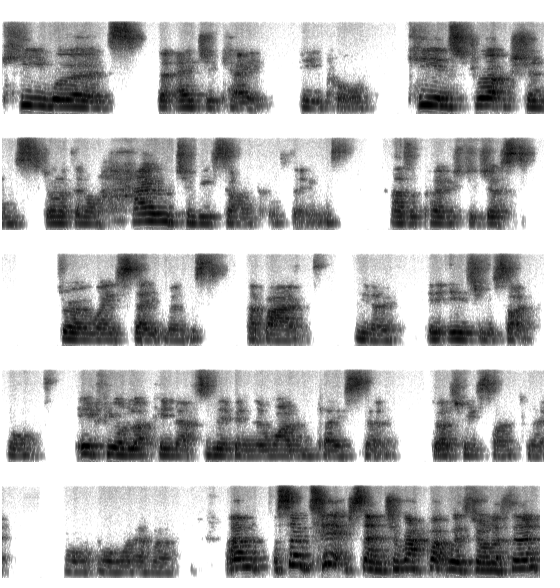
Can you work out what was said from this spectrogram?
key words that educate people, key instructions, Jonathan, on how to recycle things, as opposed to just throwaway statements about, you know, it is recyclable. If you're lucky enough to live in the one place that does recycle it or, or whatever. Um, so tips then to wrap up with, Jonathan,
